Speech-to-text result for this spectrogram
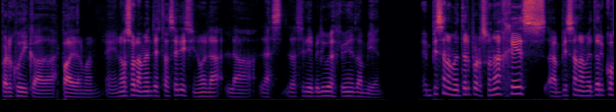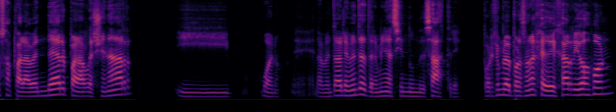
perjudicada Spider-Man. no solamente esta serie, sino la, la, serie de películas que viene también empiezan a meter personajes, empiezan a meter cosas para vender, para rellenar. Y bueno, eh, lamentablemente termina siendo un desastre. Por ejemplo, el personaje de Harry Osborn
